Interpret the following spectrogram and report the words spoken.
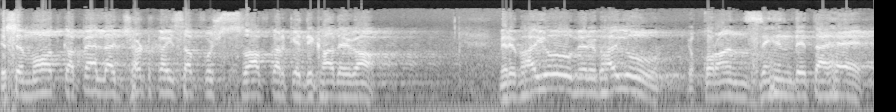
اسے موت کا پہلا جھٹکا ہی سب کچھ صاف کر کے دکھا دے گا۔ میرے بھائیوں میرے بھائیوں جو قرآن ذہن دیتا ہے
